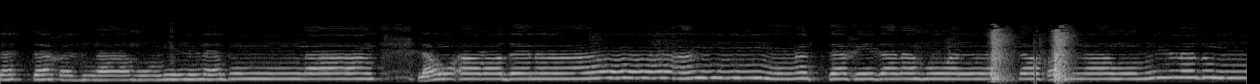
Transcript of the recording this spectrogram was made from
لاتخذناه من لدنا. لو أردنا أن نتخذ لهوا لاتخذناه من لدنا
